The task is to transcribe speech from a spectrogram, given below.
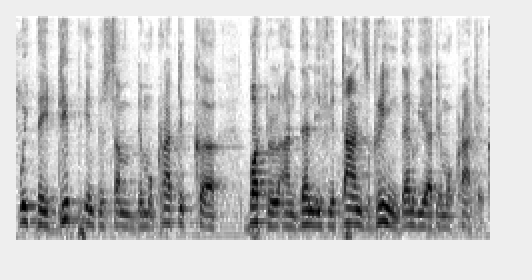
which they dip into some democratic uh, bottle and then if it turns green, then we are democratic.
